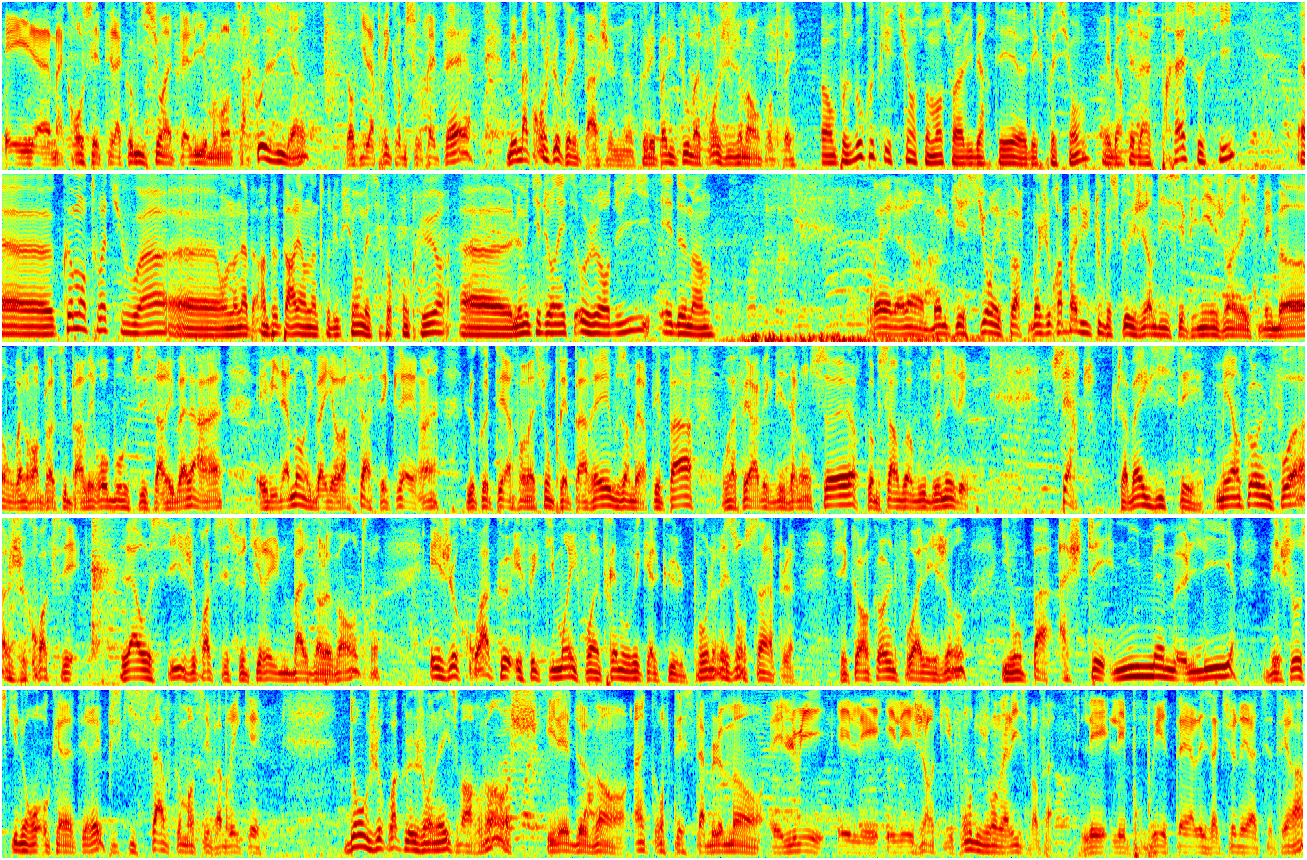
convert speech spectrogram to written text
Et Macron, c'était la commission Attali au moment de Sarkozy. Hein. Donc il a pris comme secrétaire. Mais Macron, je ne le connais pas. Je ne connais pas du tout Macron, je l'ai jamais rencontré. On pose beaucoup de questions en ce moment sur la liberté euh, d'expression, liberté de la presse aussi. Euh, comment toi tu vois, euh, on en a un peu parlé en introduction, mais c'est pour conclure, euh, le métier de journaliste aujourd'hui et demain Ouais, là, là, bonne question et forte. Moi, je crois pas du tout parce que les gens disent c'est fini, le journalisme est mort, on va le remplacer par des robots. Tu sais, ça arrive à là. Hein. Évidemment, il va y avoir ça, c'est clair. Hein. Le côté information préparée, vous emmerdez pas. On va faire avec des annonceurs, comme ça, on va vous donner les. Certes, ça va exister. Mais encore une fois, je crois que c'est là aussi, je crois que c'est se tirer une balle dans le ventre. Et je crois qu'effectivement, il faut un très mauvais calcul. Pour une raison simple. C'est qu'encore une fois, les gens, ils vont pas acheter ni même lire des choses qui n'auront aucun intérêt puisqu'ils savent comment c'est fabriqué. Donc je crois que le journalisme, en revanche, il est devant incontestablement, et lui et les, gens qui font du journalisme, enfin les, les propriétaires, les actionnaires, etc.,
